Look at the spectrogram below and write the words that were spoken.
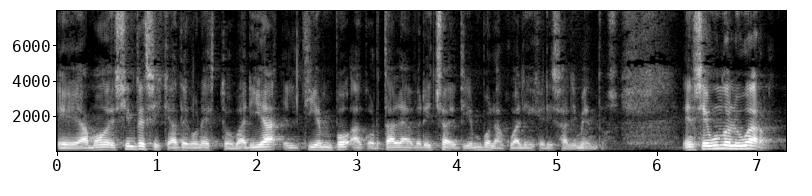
eh, a modo de síntesis, quédate con esto. Varía el tiempo, acortar la brecha de tiempo en la cual ingerís alimentos. En segundo lugar,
